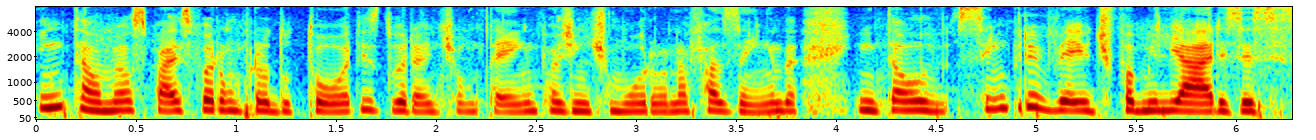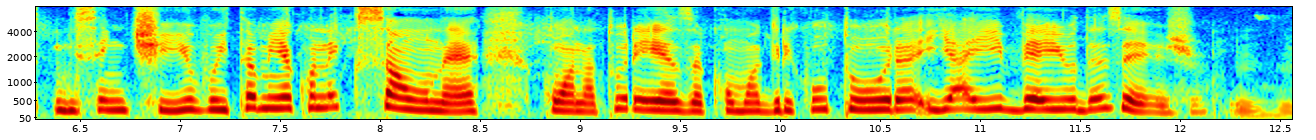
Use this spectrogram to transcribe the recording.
Então, meus pais foram produtores durante um tempo, a gente morou na fazenda, então sempre veio de familiares esse incentivo e também a conexão, né, com a natureza, com a agricultura, e aí veio o desejo. Uhum.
